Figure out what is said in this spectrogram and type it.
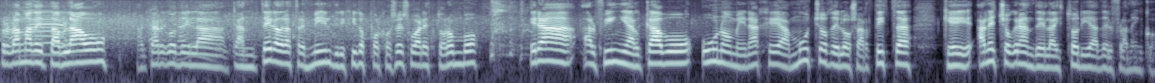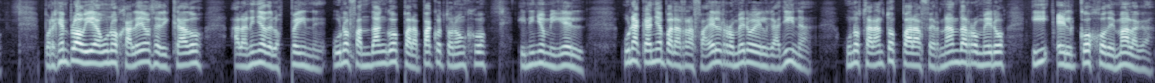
programa de tablao a cargo de la cantera de las 3000, dirigidos por José Suárez Torombo, era al fin y al cabo un homenaje a muchos de los artistas que han hecho grande la historia del flamenco. Por ejemplo, había unos jaleos dedicados a la Niña de los Peines, unos fandangos para Paco Toronjo y Niño Miguel, una caña para Rafael Romero el Gallina, unos tarantos para Fernanda Romero y El Cojo de Málaga,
